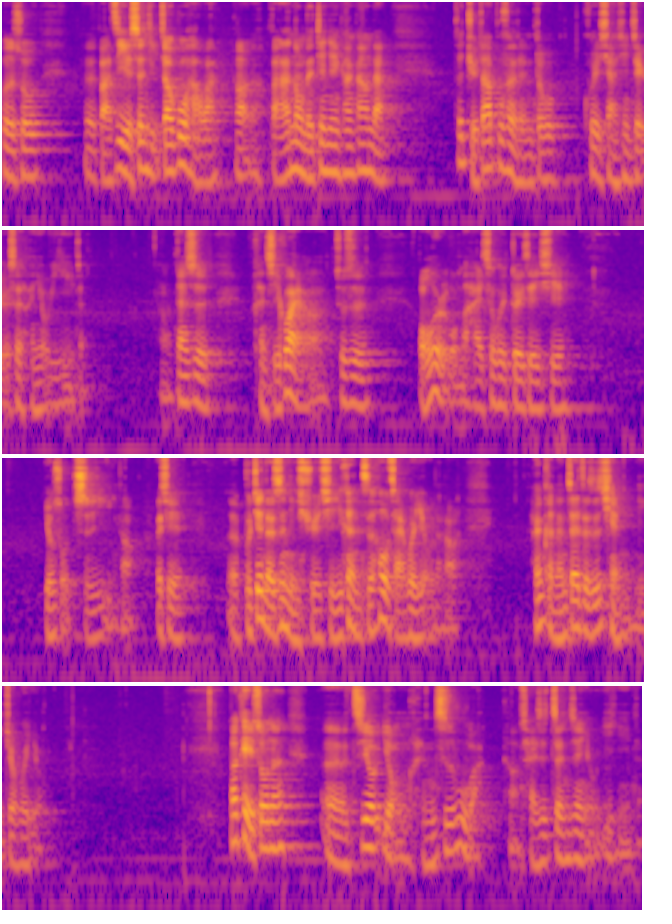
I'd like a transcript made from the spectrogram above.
或者说呃把自己的身体照顾好啊，啊，把它弄得健健康康的，这绝大部分人都会相信这个是很有意义的，啊，但是很奇怪啊，就是偶尔我们还是会对这些有所质疑啊，而且呃不见得是你学习一个人之后才会有的啊，很可能在这之前你就会有。那可以说呢，呃，只有永恒之物啊，啊，才是真正有意义的。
